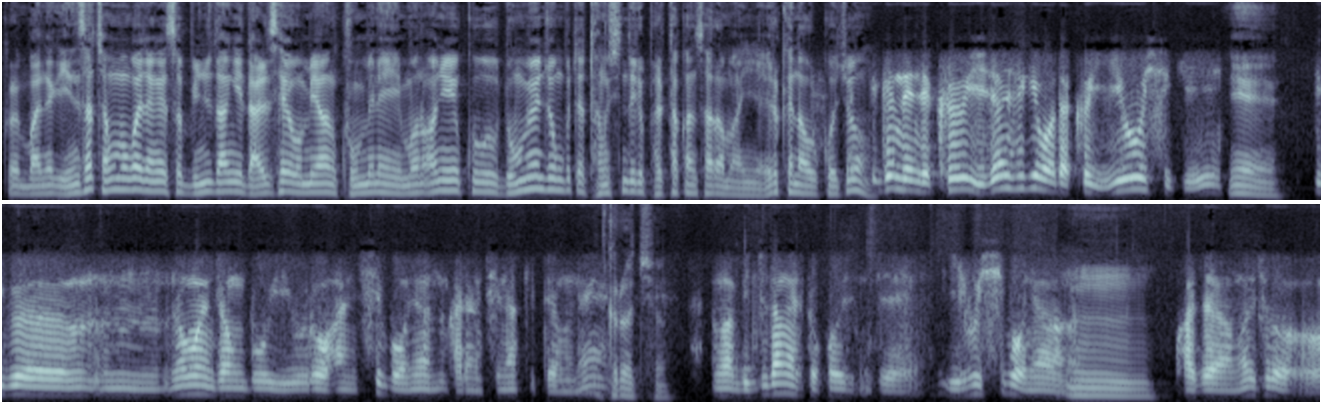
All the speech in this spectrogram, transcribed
그럼 만약에 인사청문 과정에서 민주당이 날 세우면 국민의힘은 아니 그 노무현 정부 때 당신들이 발탁한 사람 아니냐 이렇게 나올 거죠? 그런데 이제 그 이전 시기보다 그 이후 시기 예. 지금 음, 노무현 정부 이후로 한 15년 가량 지났기 때문에 그렇죠. 아마 민주당에서도 그 이제 이후 15년 음. 과정을 주로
